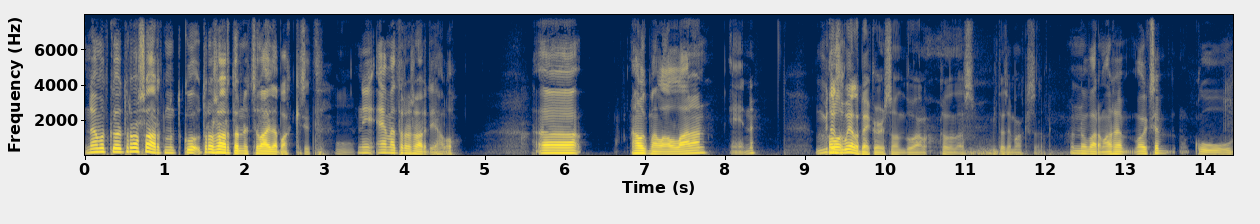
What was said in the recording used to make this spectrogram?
No mut kun Trossard, mut kun Trossard on nyt se laitapakki sit, niin en mä Trossardia halua. Öö, haluanko mä Lallanan? En. Mitäs Halu- Welbeckers on tuolla? Katsotaan, mitä se maksaa. No varmaan se, voiko se ku,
